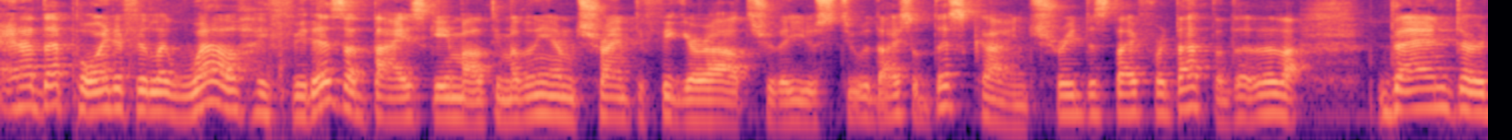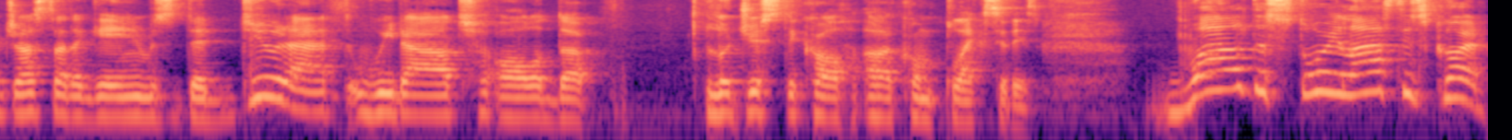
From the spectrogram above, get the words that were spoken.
and at that point, I feel like, well, if it is a dice game, ultimately, I'm trying to figure out should I use two dice of this kind, trade this die for that, da, da, da, then there are just other games that do that without all of the logistical uh, complexities. While the story last is good,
